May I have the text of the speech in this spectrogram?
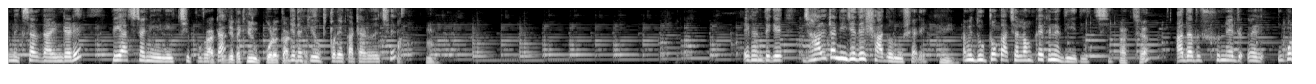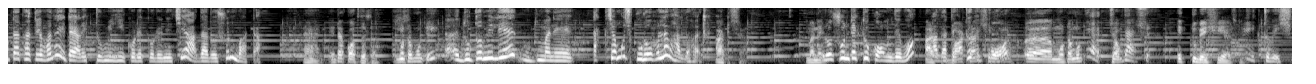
মিক্সার গ্রাইন্ডারে পেঁয়াজটা নিয়ে নিচ্ছি পুরোটা। আচ্ছা যেটা কিউব করে কাটা যেটা। কিউব করে কাটা রয়েছে। এখান থেকে ঝালটা নিজেদের স্বাদ অনুসারে। আমি দুটো কাঁচা লঙ্কা এখানে দিয়ে দিচ্ছি। আচ্ছা। আদা রসুনের গোটা থাকলে ভালো এটা আরেকটু মিহি করে করে নিচ্ছি আদা রসুন বাটা। হ্যাঁ এটা কতটা? মোটামুটি? দুটো মিলিয়ে মানে এক চামচ পুরো হলে ভালো হয়। আচ্ছা মানে রসুনটা একটু কম দেবো আচ্ছা, আদাটা একটু বেশি পর আহ, মোটামুটি এক চামচ একটু বেশি আছে একটু বেশি।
